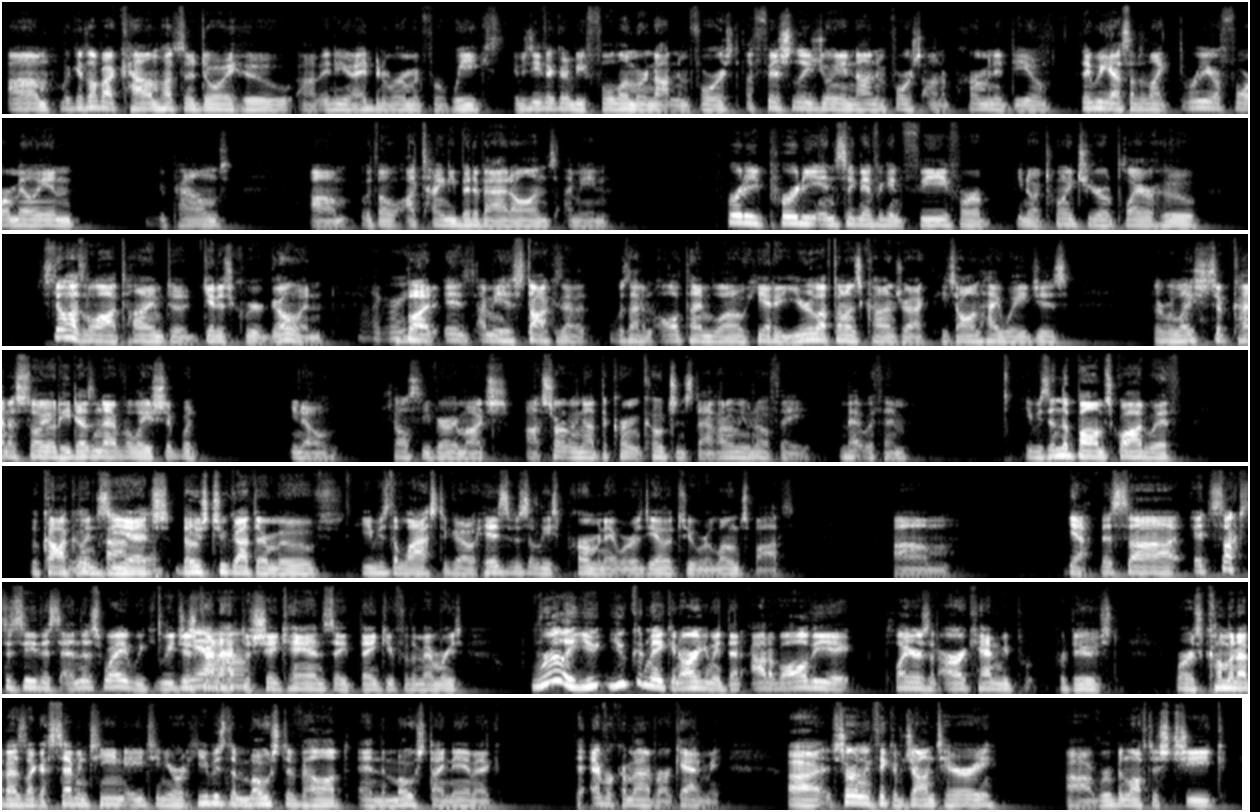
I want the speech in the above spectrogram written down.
Um, we can talk about Callum Hudson-Odoi, who um, and, you know, had been rumored for weeks. It was either going to be Fulham or Nottingham Forest. Officially joining Nottingham Forest on a permanent deal. I think we got something like three or four million pounds, um, with a, a tiny bit of add-ons. I mean, pretty pretty insignificant fee for you know a 22 year old player who still has a lot of time to get his career going. I agree. But is I mean his stock is at was at an all time low. He had a year left on his contract. He's on high wages. The relationship kind of soiled. He doesn't have a relationship with, you know, Chelsea very much. Uh, certainly not the current coaching staff. I don't even know if they met with him. He was in the bomb squad with Lukaku, and Lukaku. Ziyech. Those two got their moves. He was the last to go. His was at least permanent, whereas the other two were loan spots. Um, yeah, this uh, it sucks to see this end this way. We we just kind of have to shake hands, say thank you for the memories. Really, you you could make an argument that out of all the players that our academy pr- produced, whereas coming up as like a 17, 18 year old, he was the most developed and the most dynamic to ever come out of our academy. Uh, certainly think of John Terry, uh, Ruben Loftus Cheek,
